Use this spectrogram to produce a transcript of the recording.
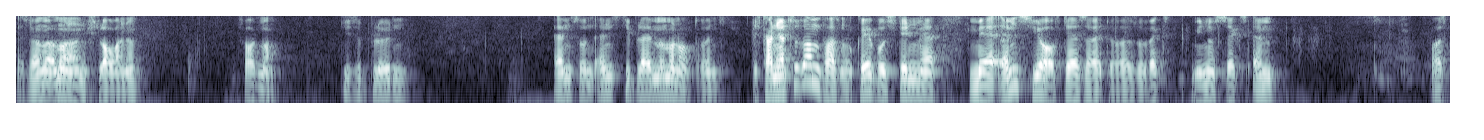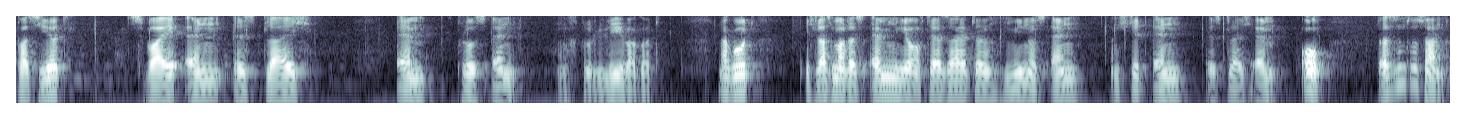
Jetzt werden wir immer noch nicht schlauer, ne? Schaut mal. Diese blöden m's und n's, die bleiben immer noch drin. Ich kann ja zusammenfassen, okay? Wo stehen mehr, mehr m's? Hier auf der Seite, also weg, minus 6m. Was passiert? 2n ist gleich m plus n. Ach du lieber Gott. Na gut, ich lasse mal das m hier auf der Seite, minus n, dann steht n ist gleich m. Oh, das ist interessant.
